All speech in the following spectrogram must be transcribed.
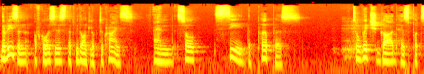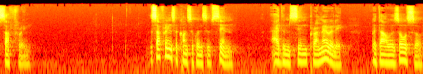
The reason, of course, is that we don't look to Christ and so see the purpose to which God has put suffering. Suffering is a consequence of sin. Adam's sin primarily, but ours also.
